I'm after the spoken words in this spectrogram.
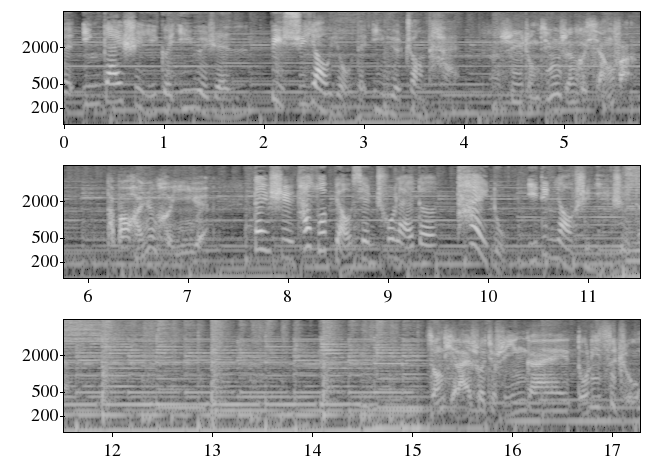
乐应该是一个音乐人必须要有的音乐状态，是一种精神和想法，它包含任何音乐。但是它所表现出来的态度一定要是一致的。总体来说，就是应该独立自主。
